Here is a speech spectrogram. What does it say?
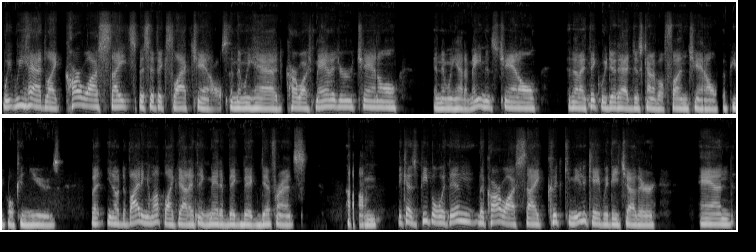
we, we had like car wash site specific Slack channels. And then we had car wash manager channel. And then we had a maintenance channel. And then I think we did had just kind of a fun channel that people can use. But, you know, dividing them up like that, I think made a big, big difference. Um, because people within the car wash site could communicate with each other. And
